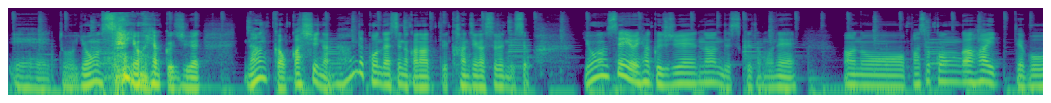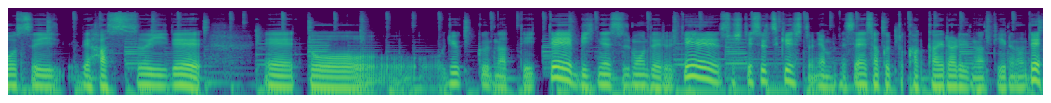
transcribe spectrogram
えっ、ー、と、4410円。なんかおかしいな。なんでこんな安いのかなって感じがするんですよ。4410円なんですけどもね、あのー、パソコンが入って防水で撥水で、えっ、ー、と、リュックになっていて、ビジネスモデルで、そしてスーツケースとにもですね、サクッと抱えられるようになっているので、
